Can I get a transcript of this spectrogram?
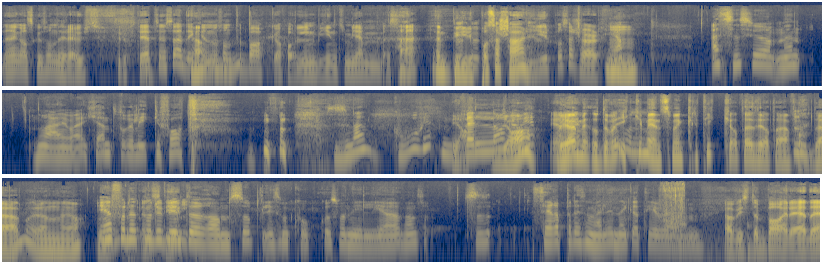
Det er en ganske sånn raus fruktighet, syns jeg. Det er ikke Ja. noe sånn tilbakeholden vin som gjemmer seg. Den byr på seg sjæl. Byr på seg sjøl. Ja. Mm. Jeg syns jo Men nå er jeg jo jeg kjent for å like fat. Syns hun er en god vin. Ja. Vellaga Ja, vin. og, jeg, og det var ikke ment som en kritikk at jeg sier at det er. Det er bare en ja. Ja, for det, En når du stil. begynte å ramse opp liksom kokos, vanilje og sånn, så, så ser jeg på det som veldig negative um, Ja, hvis det bare er det,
